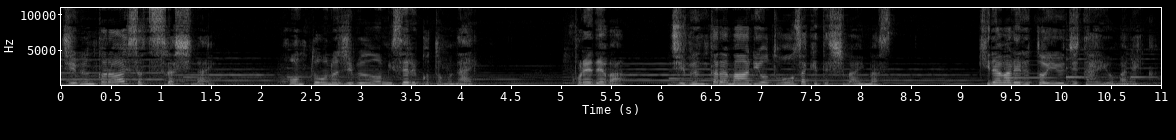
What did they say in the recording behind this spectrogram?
自分から挨拶すらしない。本当の自分を見せることもない。これでは自分から周りを遠ざけてしまいます。嫌われるという事態を招く。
